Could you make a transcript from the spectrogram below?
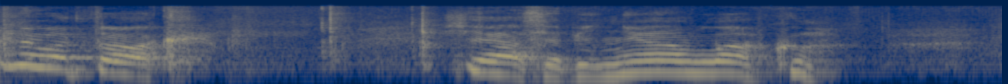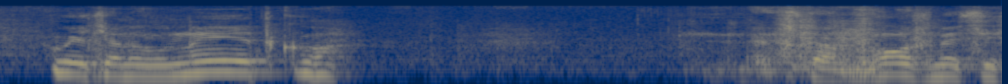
Ну от так. Зараз я підняв лапку, витягнув нитку, став ножниці.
